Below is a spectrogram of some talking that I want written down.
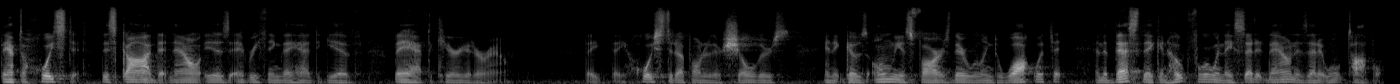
They have to hoist it. This God that now is everything they had to give, they have to carry it around. They, they hoist it up onto their shoulders and it goes only as far as they're willing to walk with it. And the best they can hope for when they set it down is that it won't topple.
